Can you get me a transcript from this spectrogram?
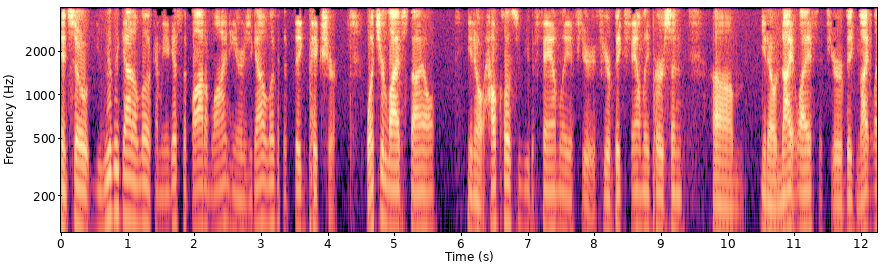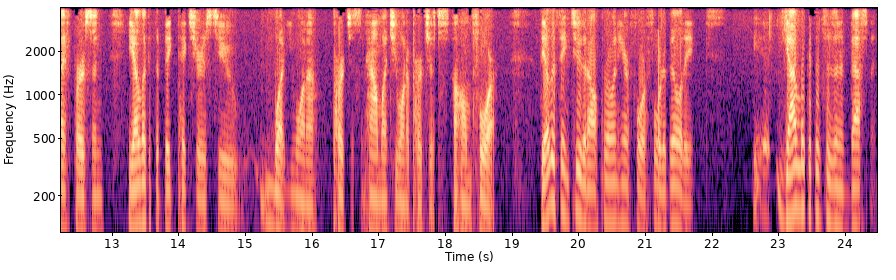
And so you really got to look. I mean, I guess the bottom line here is you got to look at the big picture. What's your lifestyle? You know, how close are you to family? If you're if you're a big family person, um, you know, nightlife, if you're a big nightlife person, you got to look at the big picture as to what you want to purchase and how much you want to purchase a home for. The other thing too that I'll throw in here for affordability, you got to look at this as an investment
